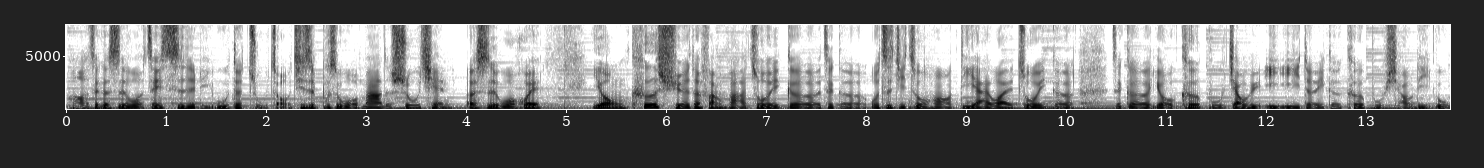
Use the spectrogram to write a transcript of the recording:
好，这个是我这次礼物的主轴，其实不是我妈的书签，而是我会。用科学的方法做一个这个我自己做哈 DIY 做一个这个有科普教育意义的一个科普小礼物。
